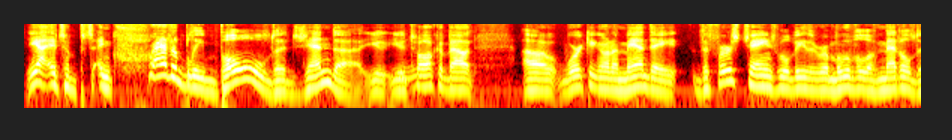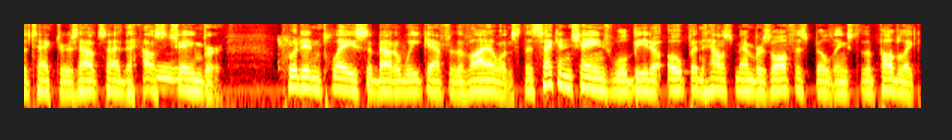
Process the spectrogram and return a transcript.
Yeah, it's an incredibly bold agenda. You, you mm-hmm. talk about uh, working on a mandate. The first change will be the removal of metal detectors outside the House mm-hmm. chamber, put in place about a week after the violence. The second change will be to open House members' office buildings to the public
